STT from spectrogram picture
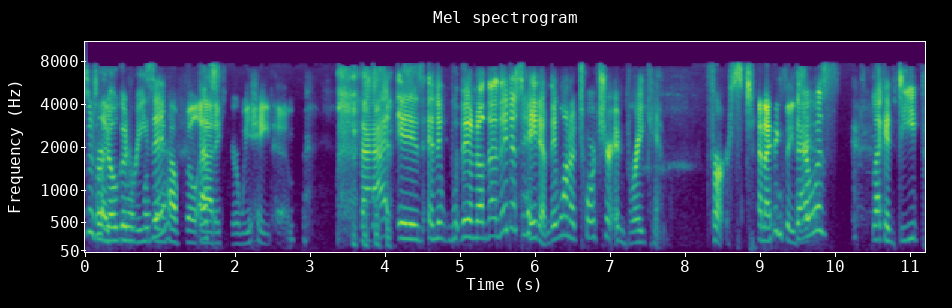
For no good "We're- we're reason? have Will That's- out of here. We hate him. that is and they, they no they just hate him they want to torture and break him first And I think they there did. was like a deep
